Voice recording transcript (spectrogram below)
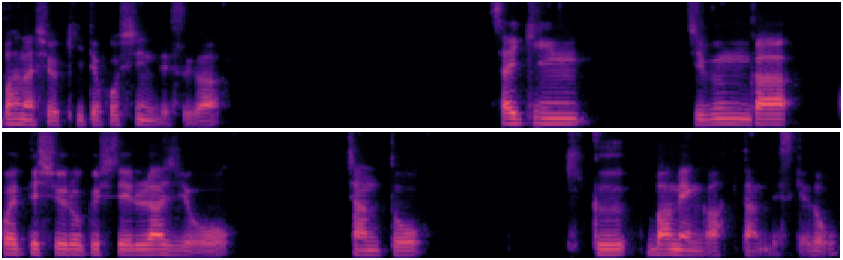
話を聞いてほしいんですが、最近自分がこうやって収録しているラジオをちゃんと聞く場面があったんですけど、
